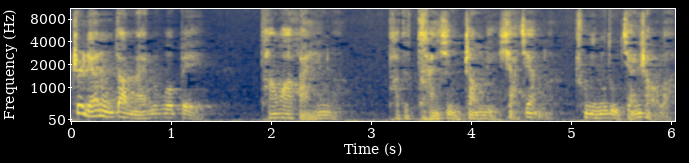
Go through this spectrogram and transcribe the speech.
这两种蛋白如果被糖化反应了，它的弹性张力下降了，充盈度减少了，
